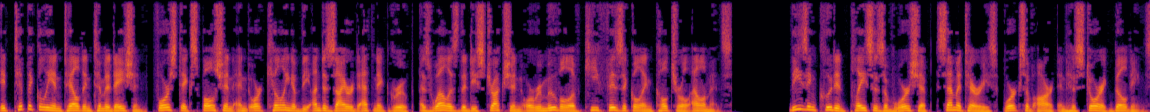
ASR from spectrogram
It typically entailed intimidation, forced expulsion and or killing of the undesired ethnic group, as well as the destruction or removal of key physical and cultural elements. These included places of worship, cemeteries, works of art and historic buildings.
